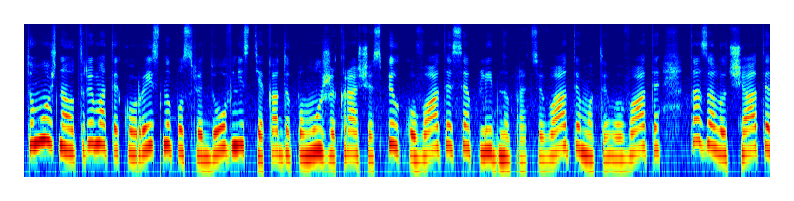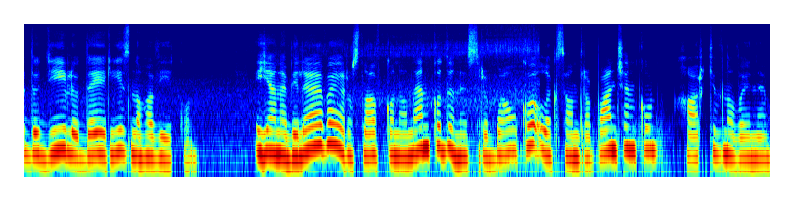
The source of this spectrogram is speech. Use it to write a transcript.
то можна отримати корисну послідовність, яка допоможе краще спілкуватися, плідно працювати, мотивувати та залучати до дій людей різного віку. Яна Біляєва, Ярослав Кононенко, Денис Рибалко, Олександра Панченко. Харків. Новини.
